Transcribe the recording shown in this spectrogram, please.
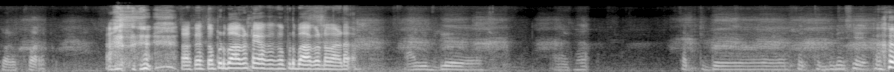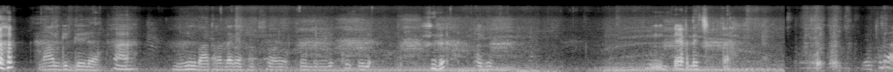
కూర ఒక్కొక్కప్పుడు బాగుంటాయి ఒక్కొక్కప్పుడు బాగుండవు ఆడ. ఆ ఇడ్లీ నాలుగు ఇడ్లీలు. నేను బాగా దగ్గర కూతురు తగ్గి పేట తెచ్చుకుంటా? ఎప్పుడా?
